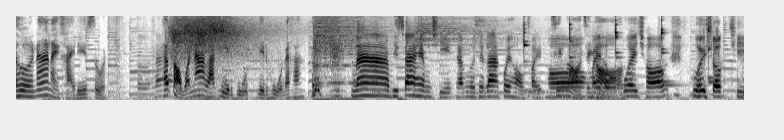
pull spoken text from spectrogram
เออหน้าไหนขายดีสุด ถ้าตอบว่าน่ารักดีดหูดีดหูนะคะ หน้าพิซซ่าแฮมชีสครับนูเทลล่ากล้วยหอมฝอยทอจริงเหรองจริงไมเหรอโลกล้วยช็อกกล้วยช็อกชี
